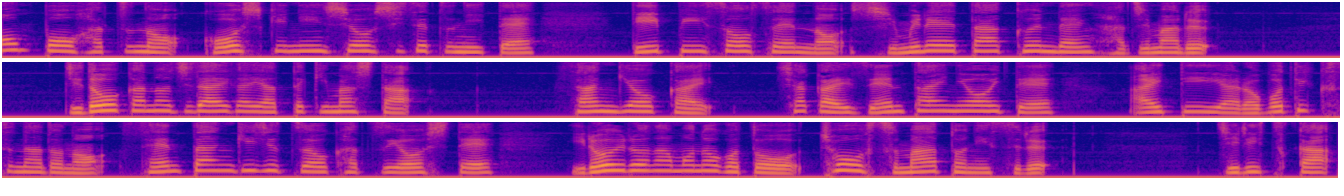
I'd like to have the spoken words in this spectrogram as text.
本邦初の公式認証施設にて DP 操船のシミュレーター訓練始まる。自動化の時代がやってきました。産業界社会全体において IT やロボティクスなどの先端技術を活用していろいろな物事を超スマートにする。自立化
